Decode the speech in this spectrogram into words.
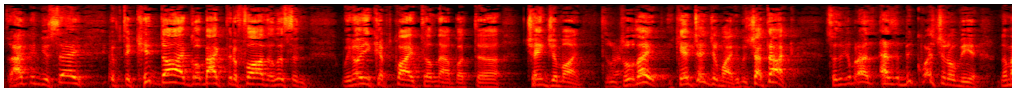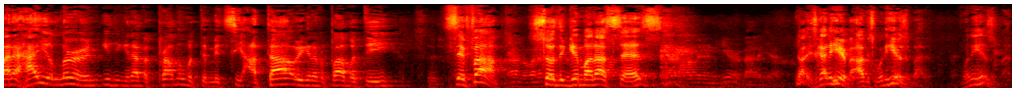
So how can you say, if the kid died, go back to the father, listen, we know you kept quiet till now, but uh, change your mind. Too, too late. You can't change your mind. It was shatak. So the Gemara has a big question over here. No matter how you learn, either you're going to have a problem with the mitziata or you're going to have a problem with the sefa. So the Gemara says, hear about it yet. no, he's got to hear about it. Obviously, when he hears about it. When he hears about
